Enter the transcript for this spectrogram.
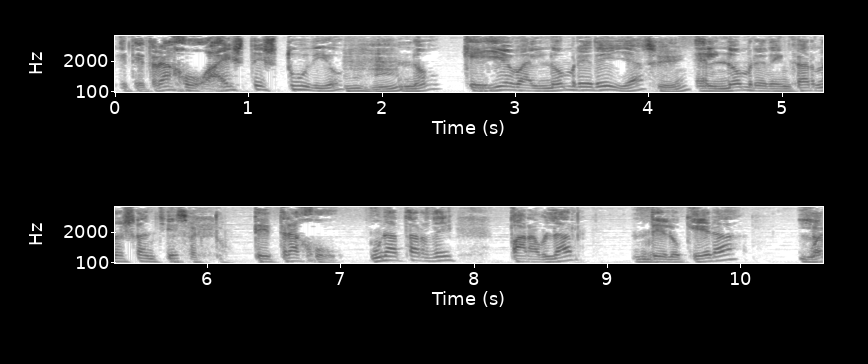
que te trajo a este estudio, ¿no? Que lleva el nombre de ella, el nombre de Encarna Sánchez, te trajo una tarde para hablar de lo que era La,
